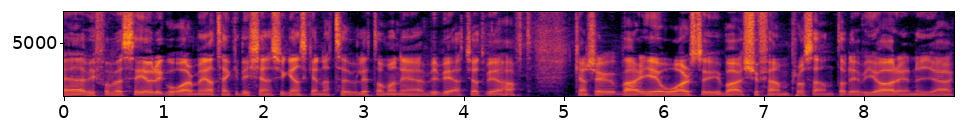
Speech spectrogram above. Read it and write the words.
Eh, vi får väl se hur det går, men jag tänker det känns ju ganska naturligt om man är, vi vet ju att vi har haft kanske varje år så är ju bara 25% av det vi gör är, nya,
